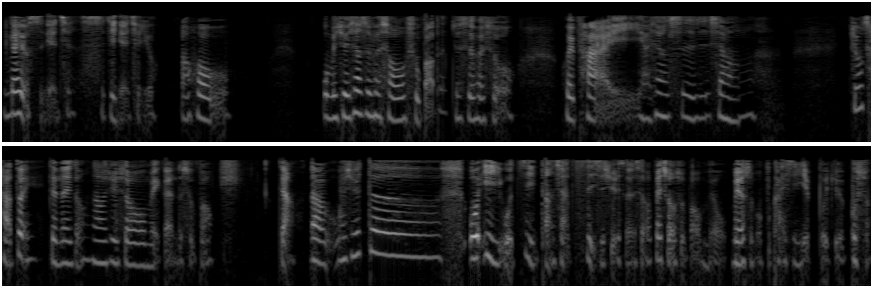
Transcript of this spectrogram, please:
应该有十年前，十几年前有。然后我们学校是会收书包的，就是会说会派，好像是像纠察队的那种，然后去收每个人的书包。这样，那我觉得我以我自己当下自己是学生的时候被收书包，没有没有什么不开心，也不会觉得不爽。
